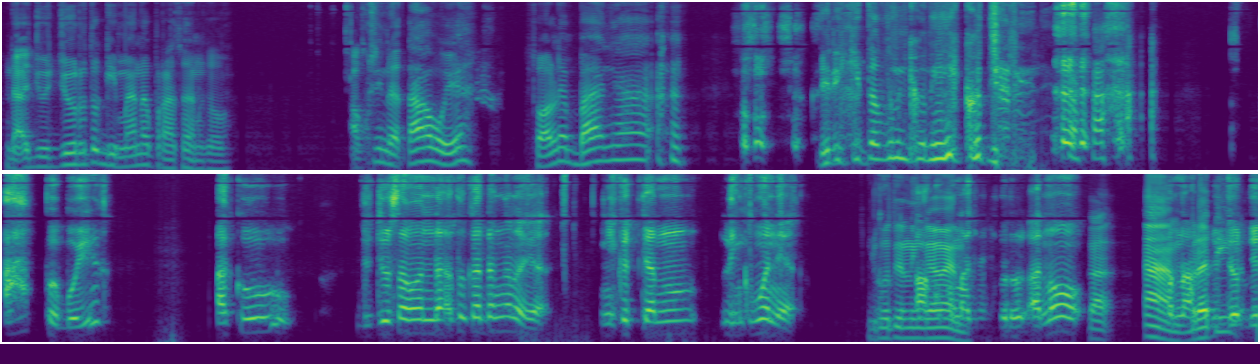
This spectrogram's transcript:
nggak jujur tuh gimana perasaan kau? Aku sih nggak tahu ya, soalnya banyak. Jadi kita pun ikut-ikut jadi. apa boy ya aku jujur sama ndak tuh kadang kadang ya ngikutkan lingkungan ya Ikutin aku lingkungan. pernah jujur anu Ah, pernah berarti jujur di,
